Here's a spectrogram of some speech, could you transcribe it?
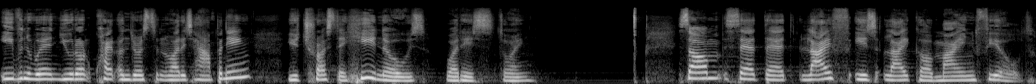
Even when you don't quite understand what is happening, you trust that He knows what He's doing. Some said that life is like a minefield.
